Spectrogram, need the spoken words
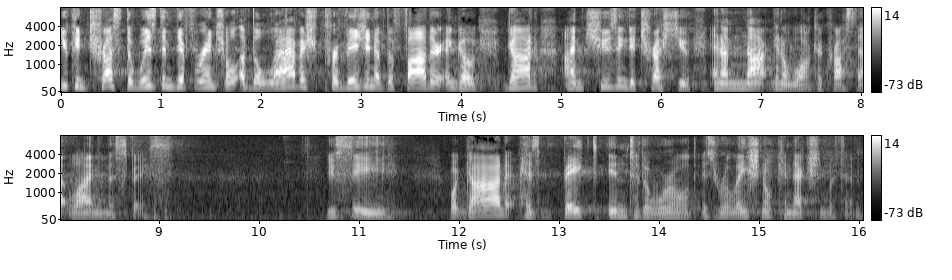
You can trust the wisdom differential of the lavish provision of the Father and go, God, I'm choosing to trust you, and I'm not going to walk across that line in this space. You see, what God has baked into the world is relational connection with Him.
